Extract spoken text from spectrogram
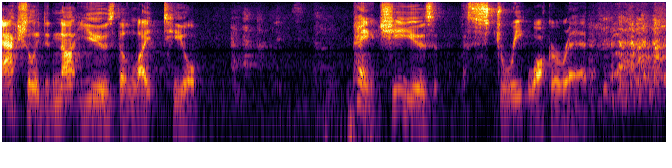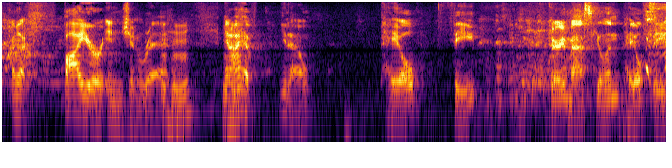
actually did not use the light teal paint. She used streetwalker red. I mean, like fire engine red. Mm-hmm. And I mm-hmm. have, you know, pale feet, very masculine, pale feet.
